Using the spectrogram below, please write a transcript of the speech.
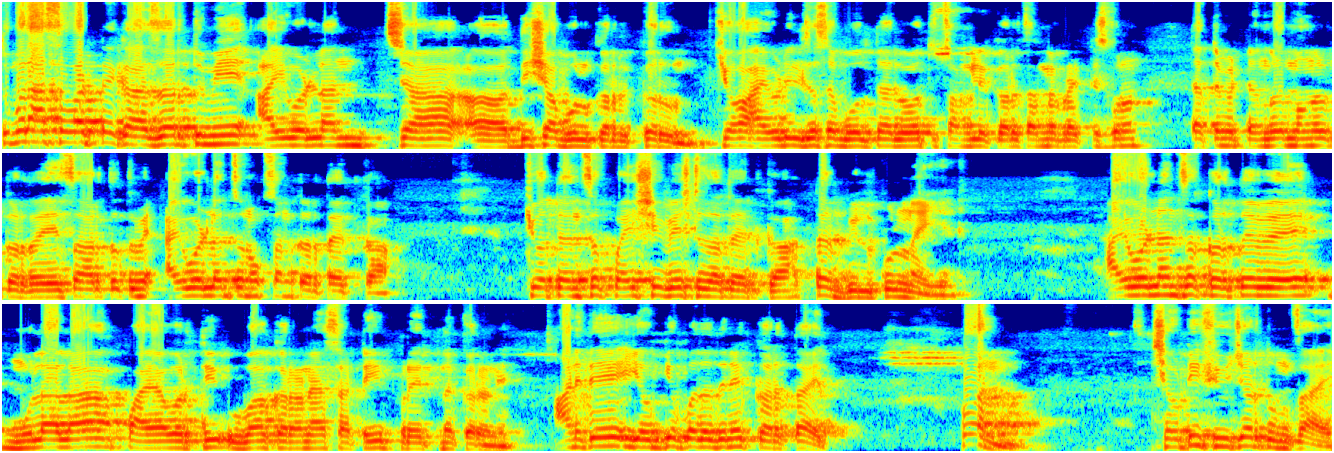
तुम्हाला असं वाटतंय का जर तुम्ही आई वडिलांच्या दिशाभूल कर करून किंवा आई वडील जसं बोलतात बाबा तू चांगले कर चांगले प्रॅक्टिस करून त्यात तुम्ही टंगळ मंगळ करताय याचा अर्थ तुम्ही आई वडिलांचं नुकसान करतायत का? किंवा त्यांचं पैसे वेस्ट जात आहेत का? तर बिलकुल नाहीये. आई वडिलांचं कर्तव्य आहे मुलाला पायावरती उभा करण्यासाठी प्रयत्न करणे. आणि ते योग्य पद्धतीने करतायत. पण शेवटी फ्युचर तुमचा आहे.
